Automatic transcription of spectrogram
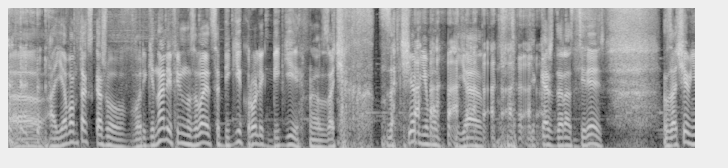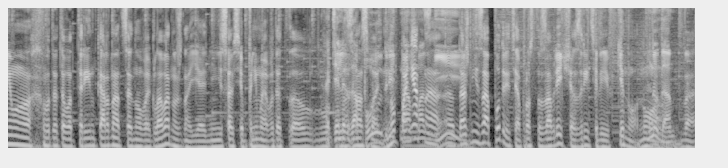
А, а я вам так скажу. В оригинале фильм называется «Беги, кролик, беги». Зачем, зачем ему? Я, я каждый раз теряюсь. Зачем ему вот эта вот реинкарнация, новая глава нужна? Я не совсем понимаю вот это э, Хотели вот, запудрить Ну, понятно, мозги. Э, даже не запудрить, а просто завлечь зрителей в кино. Но, ну да. да.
